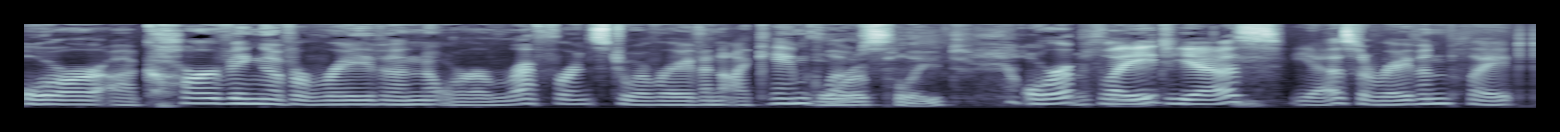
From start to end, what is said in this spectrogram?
or a carving of a raven or a reference to a raven, I came close. Or a plate. Or a plate, yes, yes, a raven plate.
